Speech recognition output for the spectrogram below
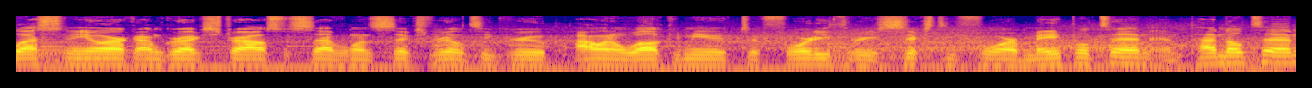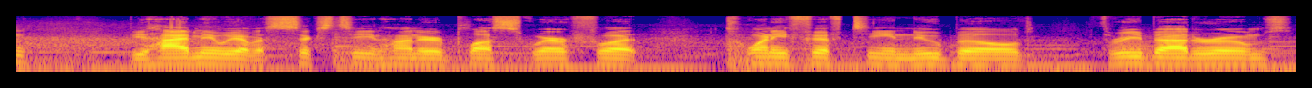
West New York. I'm Greg Strauss with 716 Realty Group. I want to welcome you to 4364 Mapleton in Pendleton. Behind me, we have a 1,600 plus square foot 2015 new build, three bedrooms,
